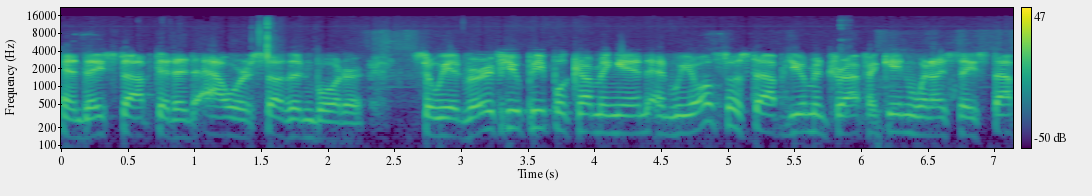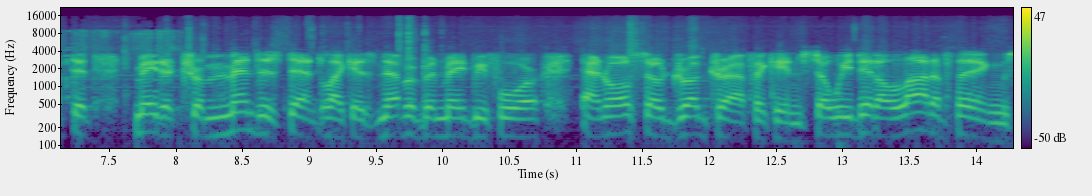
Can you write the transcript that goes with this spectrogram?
and they stopped it at our southern border. So we had very few people coming in, and we also stopped human trafficking. When I say stopped it, made a tremendous dent like has never been made before, and also drug trafficking. So we did a lot of things,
